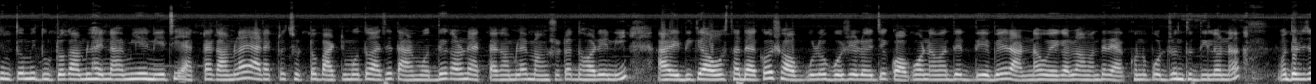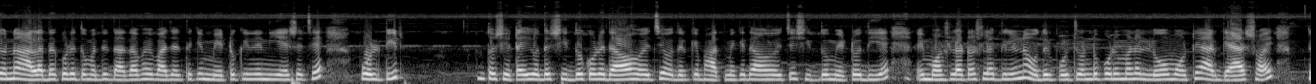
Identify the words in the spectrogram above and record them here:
কিন্তু আমি দুটো গামলায় নামিয়ে নিয়েছি, একটা গামলায় আর একটা ছোট্ট বাটির মতো আছে তার মধ্যে, কারণ একটা গামলায় মাংসটা ধরেনি। আর এদিকে অবস্থা দেখো, সবগুলো বসে রয়েছে, কখন আমাদের দেবে, রান্না হয়ে গেল, আমাদের এখনও পর্যন্ত দিল না। ওদের জন্য আলাদা করে তোমাদের দাদাভাই বাজার থেকে মেটো কিনে নিয়ে এসেছে পোলট্রির। তো সেটাই ওদের সিদ্ধ করে দেওয়া হয়েছে ওদেরকে ভাত মেখে দেওয়া হয়েছে সিদ্ধ মেটো দিয়ে। এই মশলা টশলা দিলে না ওদের প্রচণ্ড পরিমাণে লোম ওঠে আর গ্যাস হয় তো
